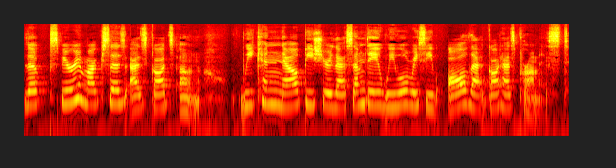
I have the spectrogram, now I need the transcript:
The Spirit marks us as God's own. We can now be sure that someday we will receive all that God has promised.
